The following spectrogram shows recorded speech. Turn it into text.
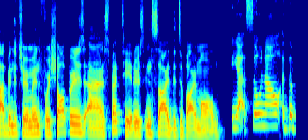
have been determined for shoppers and spectators inside the Dubai Mall. Yeah, so now the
